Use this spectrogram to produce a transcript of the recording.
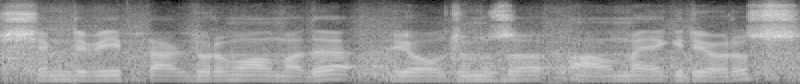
Şimdi bir iptal durumu olmadı. Yolcumuzu almaya gidiyoruz.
